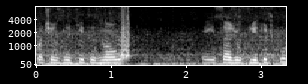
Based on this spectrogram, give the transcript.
Хоче взлетіти знову. Я її саджу в кліточку.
